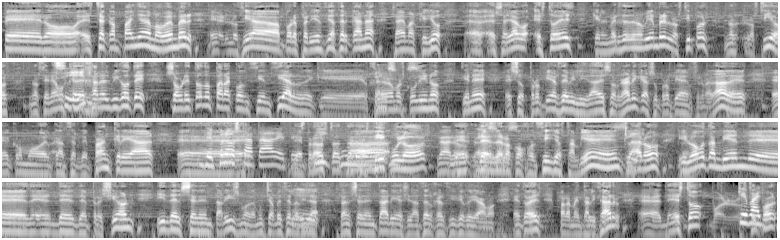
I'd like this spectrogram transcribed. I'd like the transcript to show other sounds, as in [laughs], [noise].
Pero esta campaña de Movember, eh, Lucía, por experiencia cercana, sabe más que yo. Eh, Sayago, esto es que en el mes de noviembre los tipos, nos- los tíos, nos teníamos Sí. que dejar el bigote, sobre todo para concienciar de que el género Eso es. masculino tiene eh, sus propias debilidades orgánicas, sus propias enfermedades, eh, como el cáncer de páncreas, eh, De próstata, de próstata, Testículos, claro. de, claro. de- de los cojoncillos también, Sí. claro. Y luego también de, de- de depresión y del sedentarismo, de muchas veces la vida tan sedentaria sin hacer ejercicio que llevamos. Entonces, para mentalizar eh, de esto, pues, Que vay- tipos-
